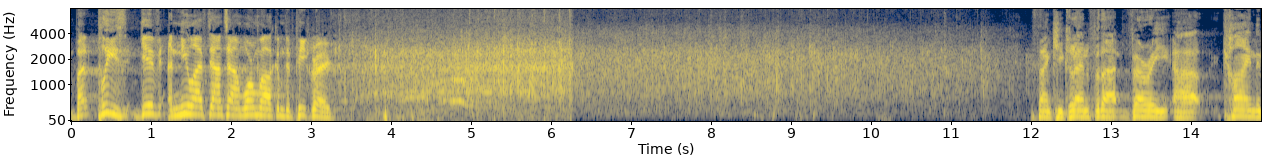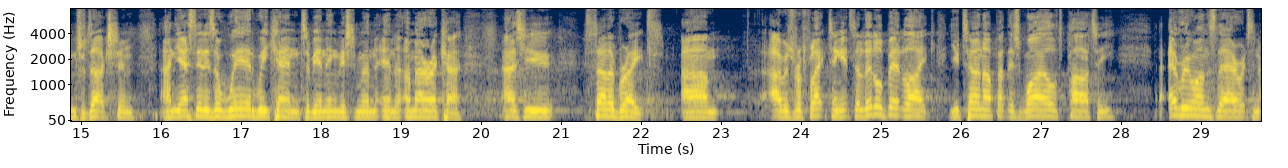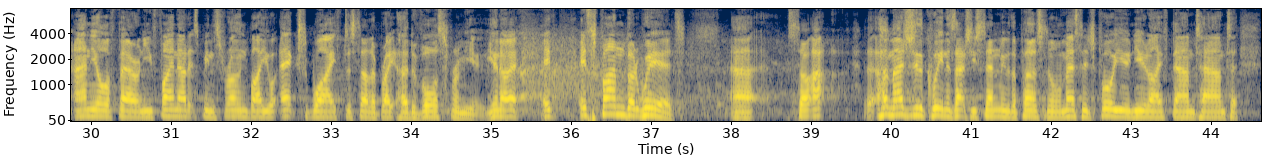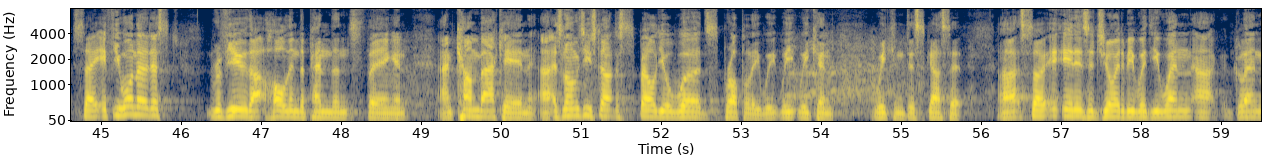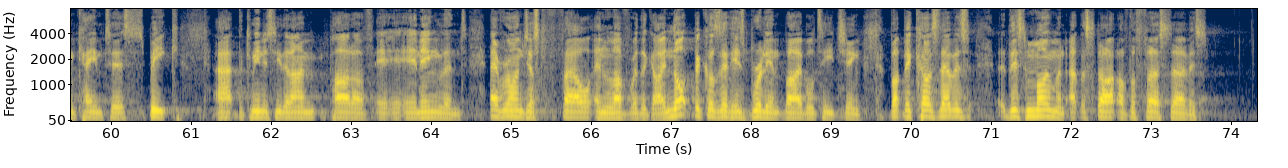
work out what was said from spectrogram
But please give a New Life Downtown warm welcome to Pete Greig. Thank you, Glenn, for that very uh, kind introduction. And yes, it is a weird weekend to be an Englishman in America as you celebrate. Um, I was reflecting, it's a little bit like you turn up at this wild party. Everyone's there. It's an annual affair, and you find out it's been thrown by your ex-wife to celebrate her divorce from you. You know, it, it's fun but weird. Uh, so I, her Majesty the Queen has actually sent me with a personal message for you, New Life Downtown, to say if you want to just review that whole independence thing and, and come back in, uh, as long as you start to spell your words properly, we, we, we, can, we can discuss it. Uh, so it, it is a joy to be with you. When uh, Glenn came to speak, at the community that I'm part of in England, everyone just fell in love with the guy. Not because of his brilliant Bible teaching, but because there was this moment at the start of the first service.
